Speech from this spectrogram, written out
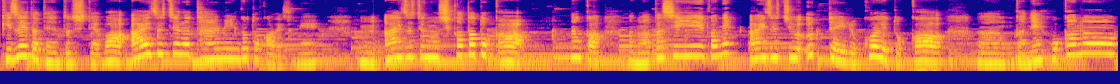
気づいた点としては相づちのタイミングとかですね、うん、相づちの仕方とかなんかあの私がね相づちを打っている声とか、うん、がね他の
